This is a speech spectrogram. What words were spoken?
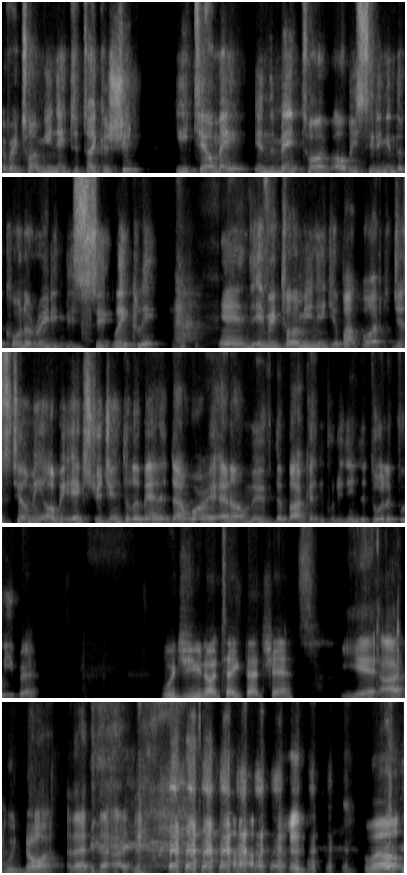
every time you need to take a shit, you tell me. In the meantime, I'll be sitting in the corner reading this suit weekly. And every time you need your butt wiped, just tell me. I'll be extra gentle about it. Don't worry. And I'll move the bucket and put it in the toilet for you, bro. Would you not take that chance? Yeah, I would not. That, that Well,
